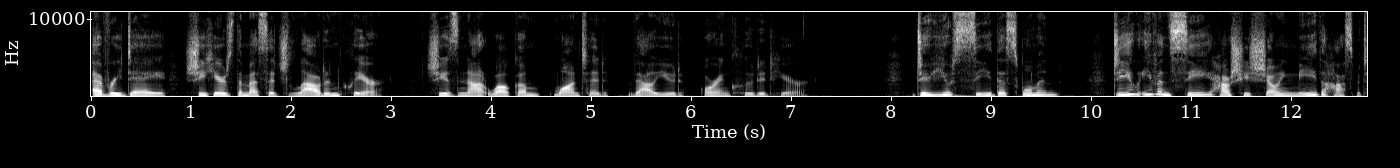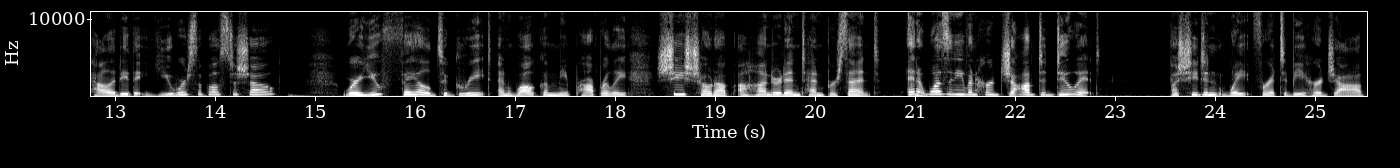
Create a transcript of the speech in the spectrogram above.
Every day, she hears the message loud and clear She is not welcome, wanted, valued, or included here. Do you see this woman? Do you even see how she's showing me the hospitality that you were supposed to show? Where you failed to greet and welcome me properly, she showed up 110%, and it wasn't even her job to do it. But she didn't wait for it to be her job.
